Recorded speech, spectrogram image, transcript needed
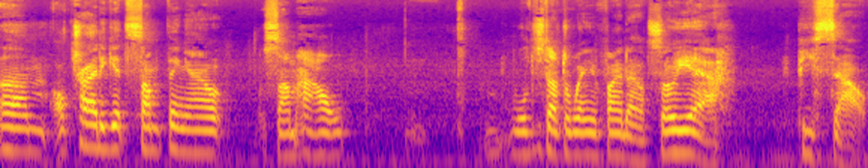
um, I'll try to get something out somehow. We'll just have to wait and find out. So, yeah, peace out.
